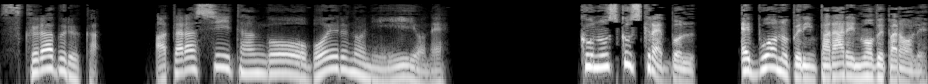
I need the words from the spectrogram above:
スクラブルか。新しい単語を覚えるのにいいよね。 Conosco Scrabble. È buono per imparare nuove parole.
